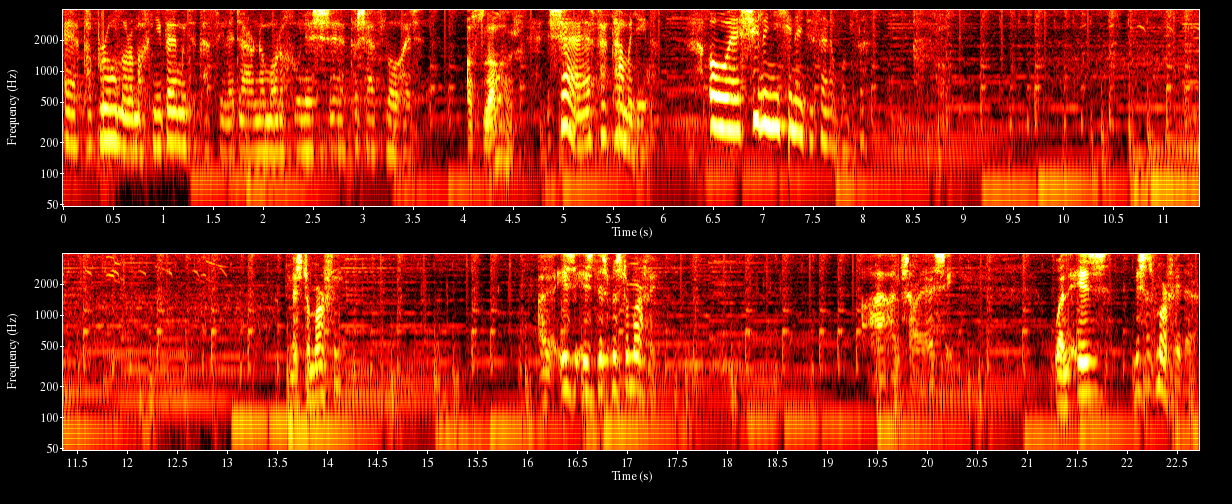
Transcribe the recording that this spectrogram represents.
Eh, tá branar amach ní bhémuinte tasí le dearna mar a chuúnis tá sé láid. As láthir. sé ar fe tamlín. ó síla ní chinnéidir sanna munsa. Mr. Murphy? Uh, is, is this Mr. Murphy? I, I'm sorry, I see. Well, is Mrs. Murphy there?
